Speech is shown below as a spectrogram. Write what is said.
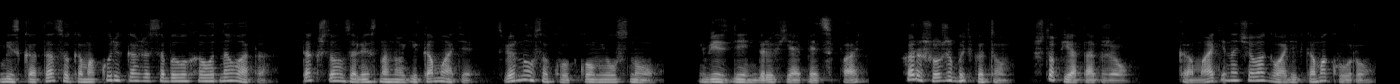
Без Катасу Камакури, кажется, было холодновато, так что он залез на ноги Камати, свернулся клубком и уснул. Весь день дрых я опять спать? Хорошо же быть котом, чтоб я так жил. Камати начала гладить Камакуру.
